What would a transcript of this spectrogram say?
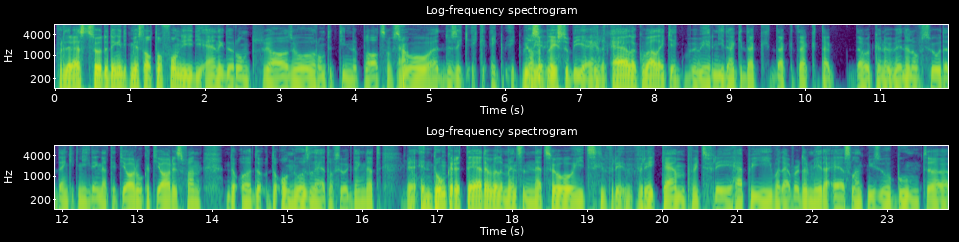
Voor de rest, zo, de dingen die ik meestal tof vond, die, die eindigden rond, ja, zo rond de tiende plaats of zo. Ja. Dus ik, ik, ik, ik beweer, Dat is een place to be eigenlijk. Ik, eigenlijk wel. Ik, ik beweer niet dat ik, dat, dat, dat, dat, dat we kunnen winnen of zo. Dat denk ik niet. Ik denk dat dit jaar ook het jaar is van de, de, de onnozelheid of zo. Ik denk dat ja. in donkere tijden willen mensen net zo iets vrij, vrij camp, iets vrij happy, whatever. Daarmee dat IJsland nu zo boomt. Uh,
